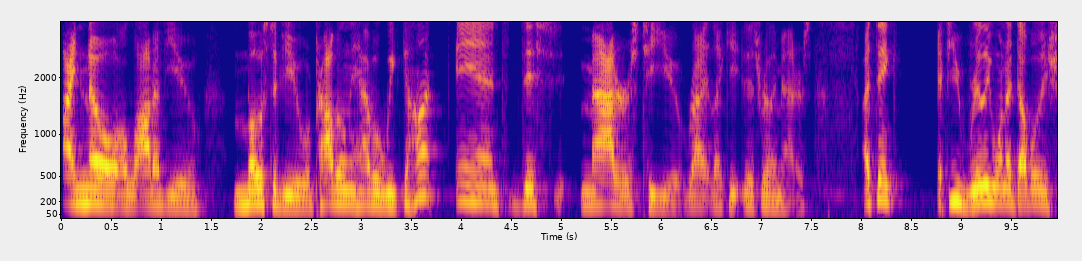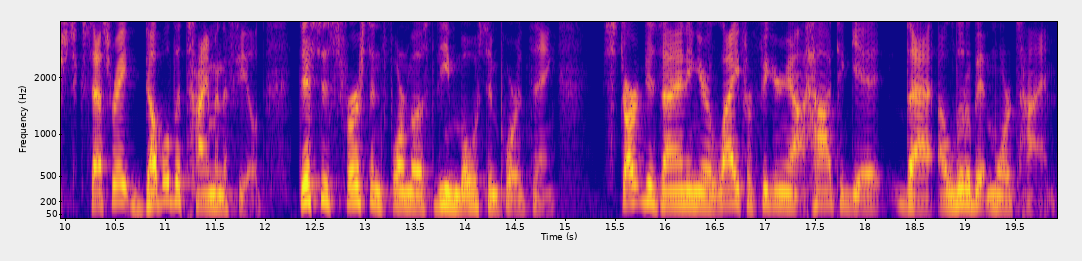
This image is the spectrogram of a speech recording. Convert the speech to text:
I know a lot of you, most of you, will probably only have a week to hunt, and this matters to you, right? Like this really matters. I think if you really want to double your success rate, double the time in the field. This is first and foremost the most important thing. Start designing your life or figuring out how to get that a little bit more time.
